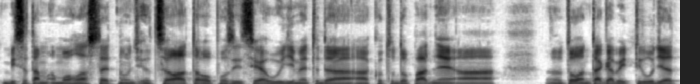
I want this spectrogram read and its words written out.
by sa tam mohla stretnúť celá tá opozícia. Uvidíme teda, ako to dopadne a to len tak, aby tí ľudia,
